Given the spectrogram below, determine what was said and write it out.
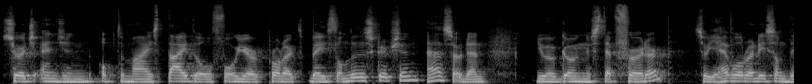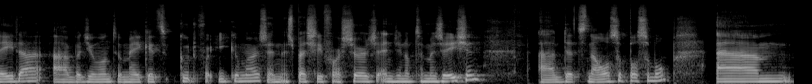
search engine optimized title for your product based on the description. Uh, so then you are going a step further. So you have already some data, uh, but you want to make it good for e-commerce and especially for search engine optimization. Uh, that's now also possible. Um,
